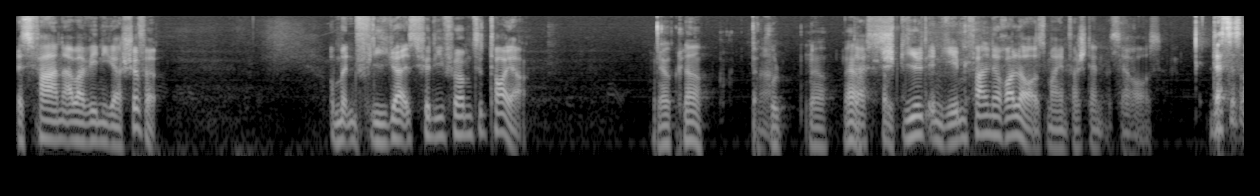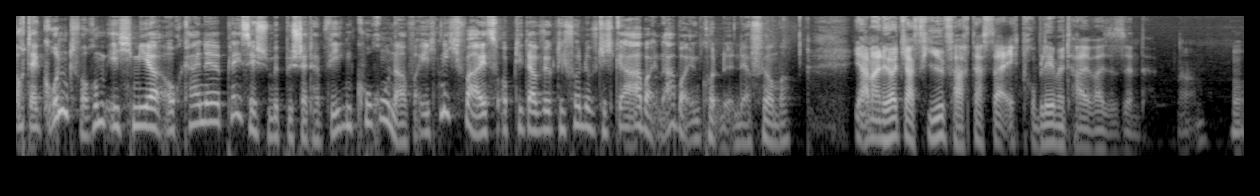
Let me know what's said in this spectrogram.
Es fahren aber weniger Schiffe. Und mit einem Flieger ist für die Firmen zu teuer. Ja, klar. Obwohl, ja, ja, das stimmt. spielt in jedem Fall eine Rolle aus meinem Verständnis heraus. Das ist auch der Grund, warum ich mir auch keine Playstation mitbestellt habe, wegen Corona, weil ich nicht weiß, ob die da wirklich vernünftig gearbeitet, arbeiten konnten in der Firma. Ja, man hört ja vielfach, dass da echt Probleme teilweise sind. Ne?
